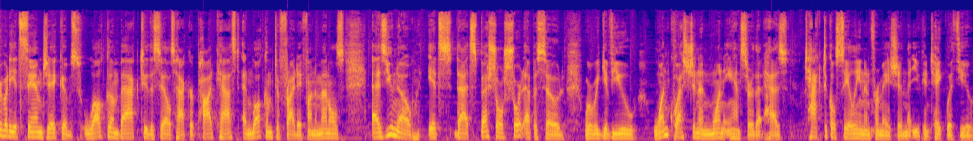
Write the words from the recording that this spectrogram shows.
everybody. It's Sam Jacobs. Welcome back to the Sales Hacker podcast and welcome to Friday Fundamentals. As you know, it's that special short episode where we give you one question and one answer that has tactical salient information that you can take with you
